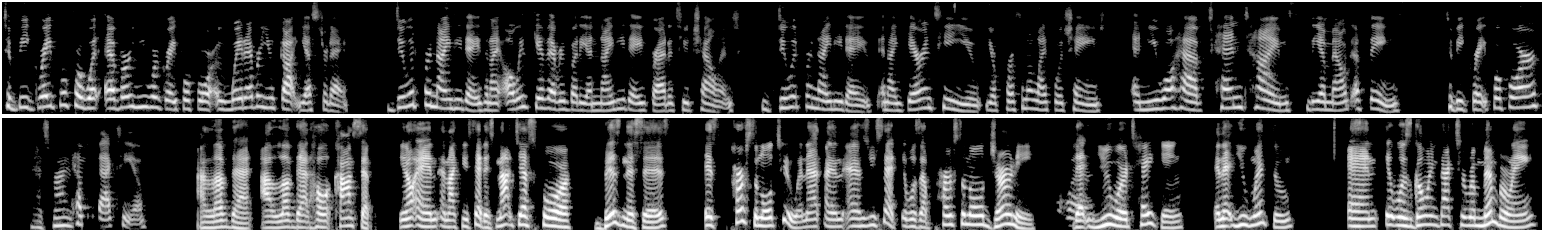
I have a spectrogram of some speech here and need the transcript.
to be grateful for whatever you were grateful for, and whatever you got yesterday. Do it for 90 days. And I always give everybody a 90 day gratitude challenge. Do it for 90 days. And I guarantee you, your personal life will change and you will have 10 times the amount of things to be grateful for that's right. Coming back to you. I love that. I love that whole concept. You know, and and like you said, it's not just for businesses, it's personal too. And that and as you said, it was a personal journey that you were taking and that you went through. And it was going back to remembering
